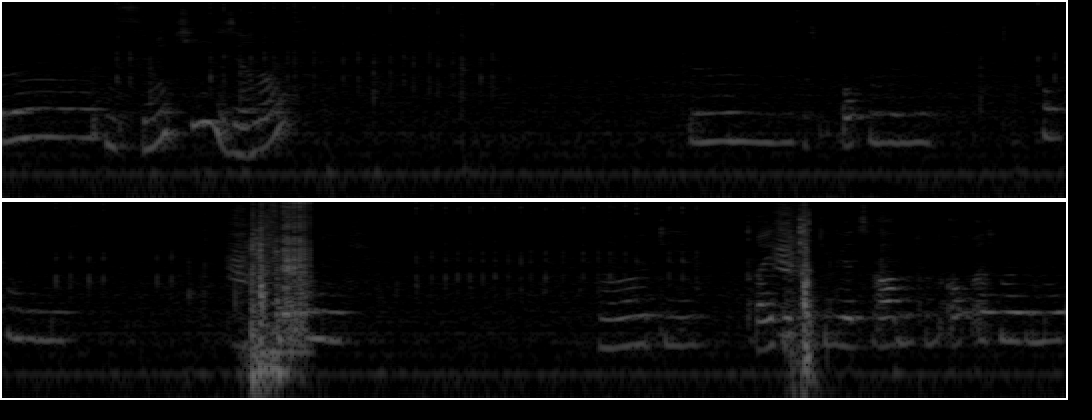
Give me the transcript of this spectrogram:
äh, Infinity, sehr nice. Ähm, was brauchen wir nicht? Die brauchen wir nicht. Auch nicht. Ja, die drei Sätze, die wir jetzt haben, sind auch erstmal genug.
